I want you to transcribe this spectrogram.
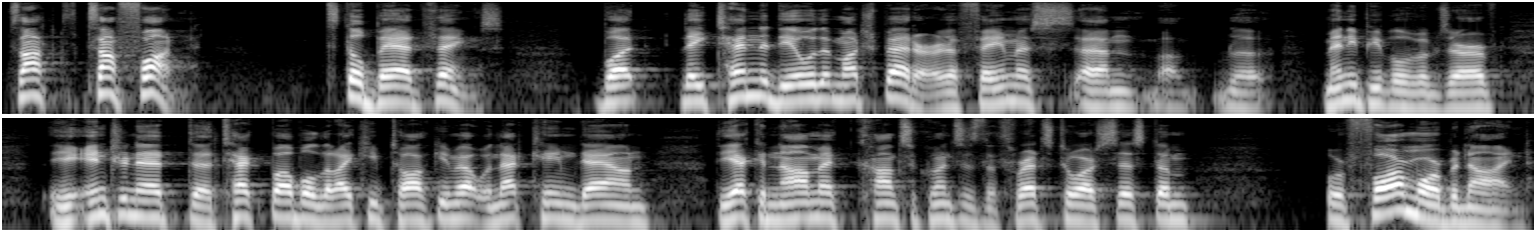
it's not it's not fun. It's still bad things, but they tend to deal with it much better. The famous, um, uh, the, many people have observed, the internet uh, tech bubble that I keep talking about. When that came down the economic consequences, the threats to our system were far more benign.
